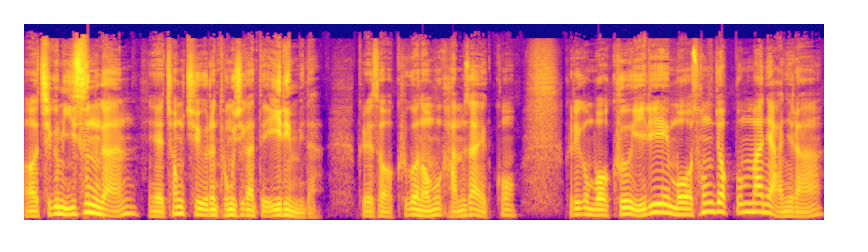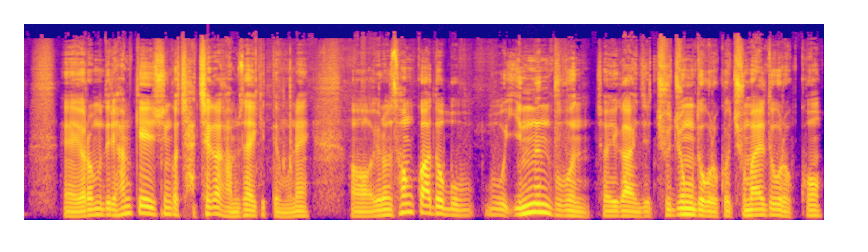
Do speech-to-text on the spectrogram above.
어, 지금 이 순간, 예, 청취율은 동시간대 1입니다. 그래서 그거 너무 감사했고 그리고 뭐 그 일이 뭐 성적뿐만이 아니라 예, 여러분들이 함께 해주신 것 자체가 감사했기 때문에 어 이런 성과도 뭐, 뭐 있는 부분 저희가 이제 주중도 그렇고 주말도 그렇고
